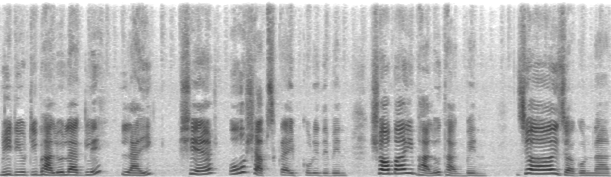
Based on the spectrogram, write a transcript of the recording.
ভিডিওটি ভালো লাগলে লাইক, শেয়ার ও সাবস্ক্রাইব করে দেবেন। সবাই ভালো থাকবেন। জয় জগন্নাথ।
